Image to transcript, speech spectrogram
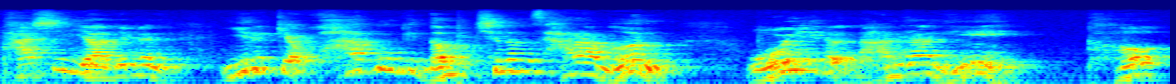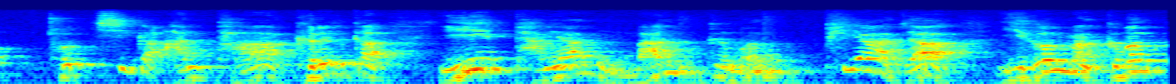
다시 이야기하면 이렇게 화국이 넘치는 사람은 오히려 남양이 더 좋지가 않다. 그러니까 이 방향만큼은 피하자. 이것만큼은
